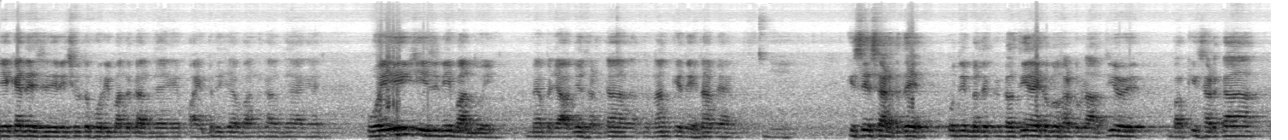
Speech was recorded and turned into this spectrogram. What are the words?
ਇਹ ਕਹਿੰਦੇ ਸੀ ਰਿਸ਼ਵਤਖੋਰੀ ਬੰਦ ਕਰ ਦਿਆਂਗੇ ਪਾਈਪ ਦੀ ਜਾ ਬੰਦ ਕਰ ਦਿਆਂਗੇ। ਕੋਈ ਚੀਜ਼ ਨਹੀਂ ਬੰਦ ਹੋਈ। ਮੈਂ ਪੰਜਾਬ ਦੀਆਂ ਸੜਕਾਂ ਤੋਂ ਲੰਘ ਕੇ ਦੇਖਣਾ ਪਿਆ। ਕਿਸੇ ਸੜਕ ਤੇ ਉਹਦੀ ਮਤਲਬ ਗਲਤੀਆਂ ਇੱਕ ਦੋ ਸੜਕ ਬਣਾਤੀ ਹੋਵੇ ਬਾਕੀ ਸੜਕਾਂ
